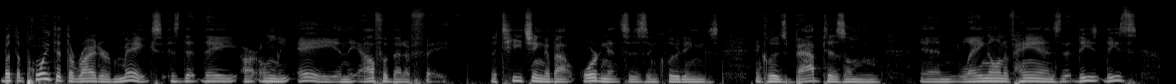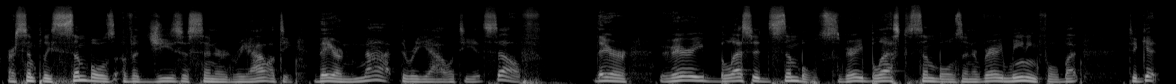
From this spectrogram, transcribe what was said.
But the point that the writer makes is that they are only A in the alphabet of faith. The teaching about ordinances including includes baptism, and laying on of hands that these these are simply symbols of a Jesus-centered reality. They are not the reality itself. They are very blessed symbols, very blessed symbols and are very meaningful, but to get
